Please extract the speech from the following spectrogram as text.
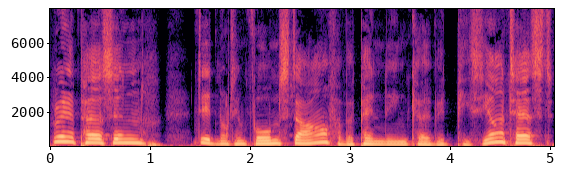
wherein a person did not inform staff of a pending COVID PCR test,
